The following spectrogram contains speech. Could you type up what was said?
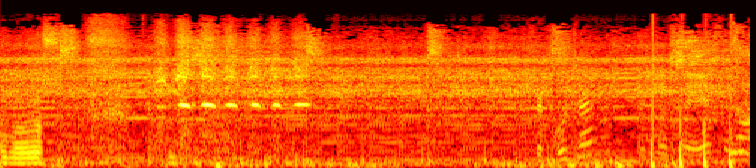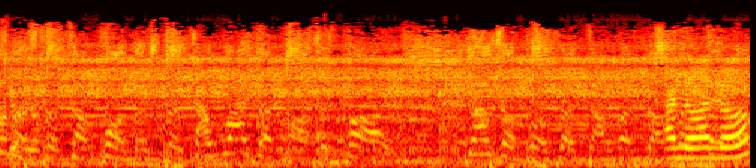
Uno, dos. ¿Se escucha? ¿Aló, aló?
